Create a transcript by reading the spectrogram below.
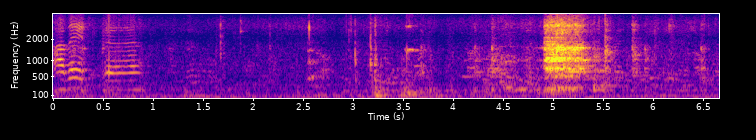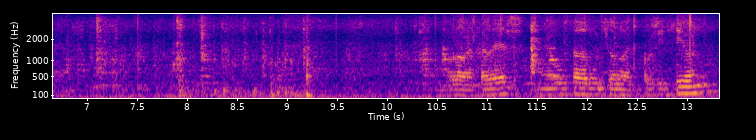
A ver, eh, Hola, buenas tardes. Me ha gustado mucho la exposición.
